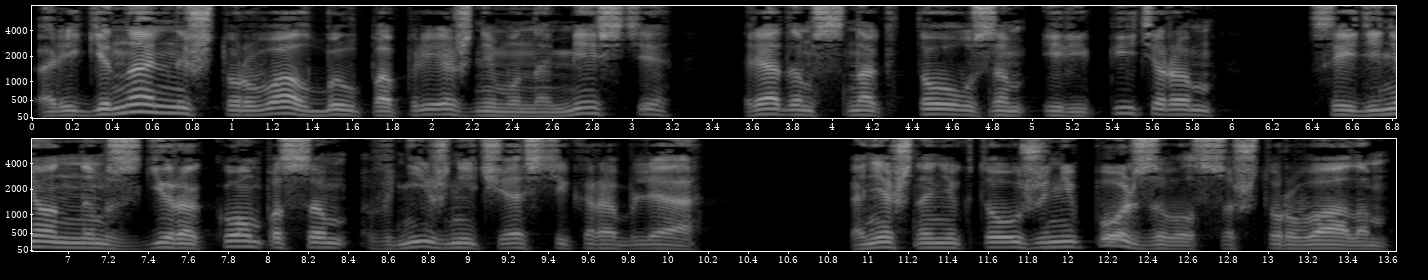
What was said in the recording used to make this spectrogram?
Оригинальный штурвал был по-прежнему на месте, рядом с Нактоузом и репитером, соединенным с гирокомпасом в нижней части корабля. Конечно, никто уже не пользовался штурвалом.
